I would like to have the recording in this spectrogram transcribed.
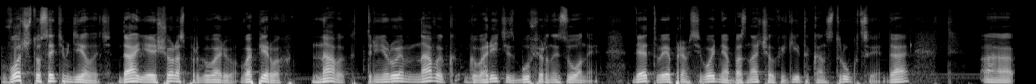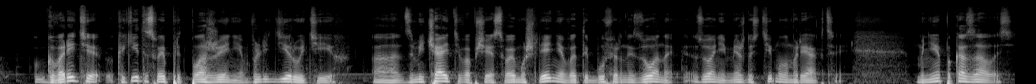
вот что с этим делать. Да, я еще раз проговорю. Во-первых, навык. Тренируем навык говорить из буферной зоны. Для этого я прям сегодня обозначил какие-то конструкции. Да? Э, говорите какие-то свои предположения, валидируйте их. Э, замечайте вообще свое мышление в этой буферной зоне, зоне между стимулом и реакцией. Мне показалось,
